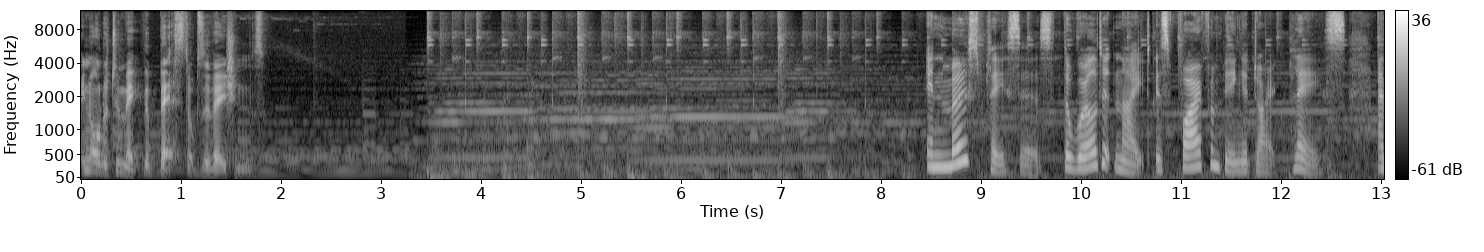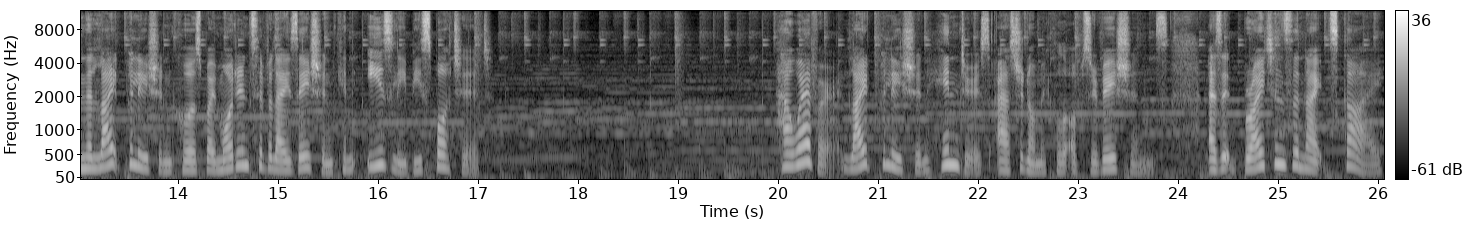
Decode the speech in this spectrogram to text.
in order to make the best observations. In most places, the world at night is far from being a dark place, and the light pollution caused by modern civilization can easily be spotted. However, light pollution hinders astronomical observations, as it brightens the night sky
